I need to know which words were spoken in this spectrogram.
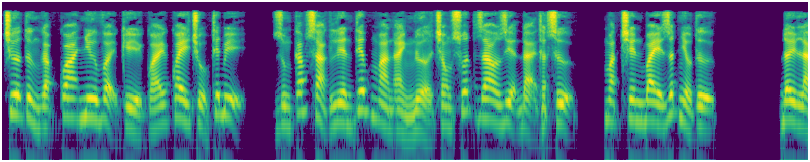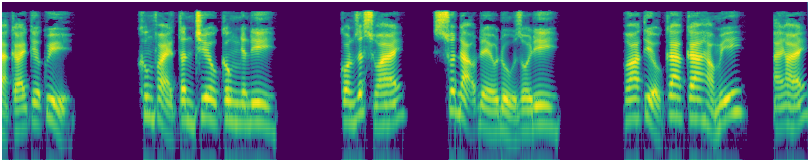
chưa từng gặp qua như vậy kỳ quái quay chụp thiết bị, dùng cắp sạc liên tiếp màn ảnh nửa trong suốt giao diện đại thật sự, mặt trên bay rất nhiều tự. Đây là cái kia quỷ. Không phải tân chiêu công nhân đi. Còn rất xoái, xuất đạo đều đủ rồi đi. Hoa tiểu ca ca hảo Mỹ, ái ái.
